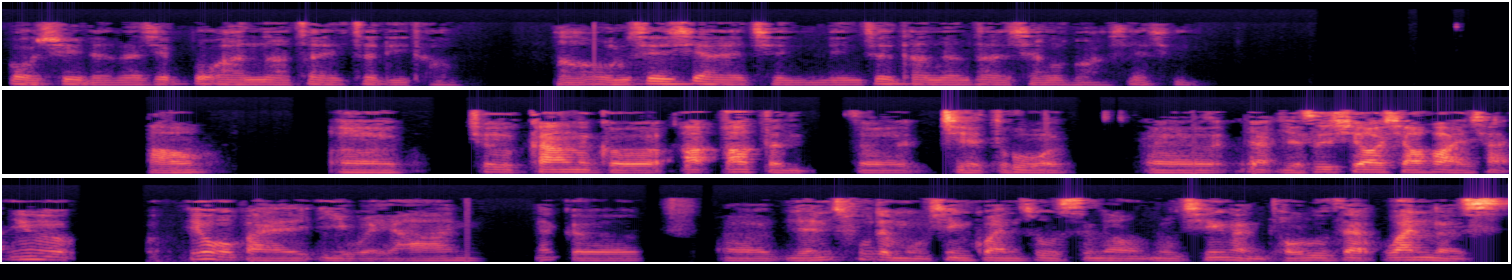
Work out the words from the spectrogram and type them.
过去的那些不安啊，在这里头。好，我们接下来请明志谈谈他的想法，谢谢。好，呃，就刚刚那个阿阿等的解读，呃，也是需要消化一下，因为因为我本来以为啊。那个呃，原初的母性灌注是那种母亲很投入在 oneness，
